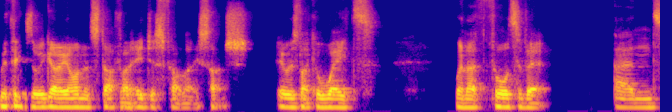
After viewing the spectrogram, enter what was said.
with things that were going on and stuff. I, it just felt like such. It was like a weight when I thought of it, and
